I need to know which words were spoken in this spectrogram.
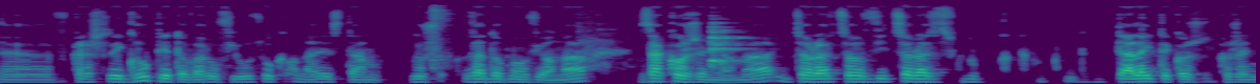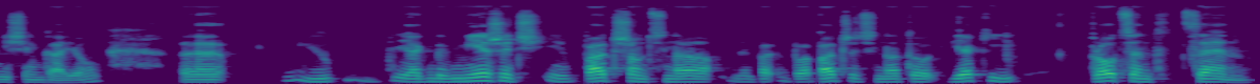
e, w każdej grupie towarów i usług ona jest tam już zadomowiona, zakorzeniona i coraz, coraz dalej te korzenie sięgają. E, jakby mierzyć, patrząc na, patrzeć na to, jaki procent cen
